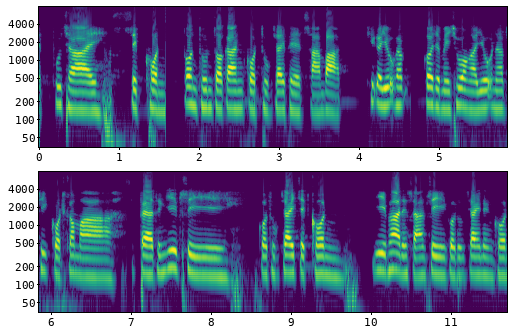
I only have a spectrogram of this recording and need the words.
จผู้ชาย 10 คน ต้นทุนต่อการกดถูกใจเพจ 3 บาท คลิกอายุครับ ก็จะมีช่วงอายุนะครับที่กดเข้ามา 18ถึง24 กดถูกใจ 7 คน 25ถึง34 กดถูกใจ 1 คน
